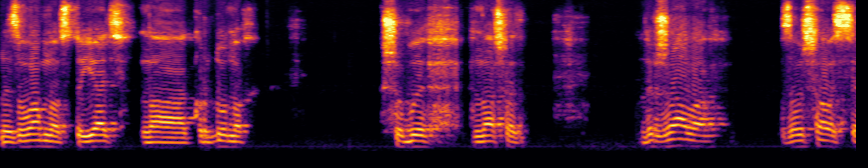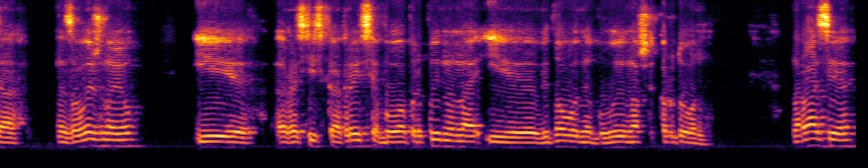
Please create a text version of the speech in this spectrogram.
незламно стоять на кордонах, щоб наша держава залишалася незалежною, і російська агресія була припинена, і відновлені були наші кордони. Наразі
